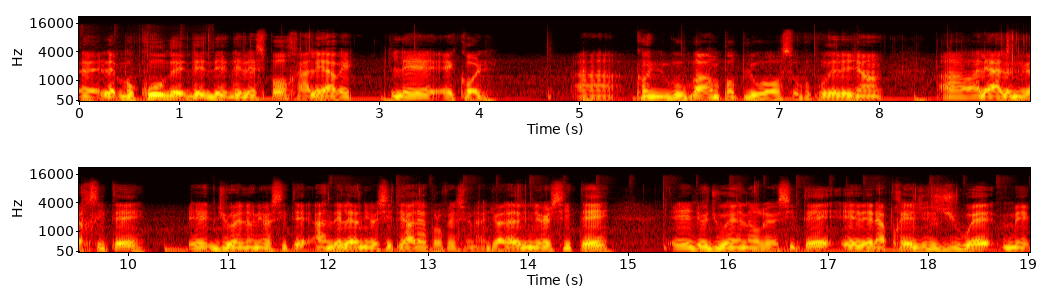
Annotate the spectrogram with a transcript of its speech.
eh, beaucoup de, de, de, les sports allaient avec les écoles quand vous va un peu plus haut. beaucoup de gens uh, allaient à l'université et jouaient à l'université, de l'université à la professionnelle. Je allais à l'université et je jouais à l'université et après je jouais, mais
